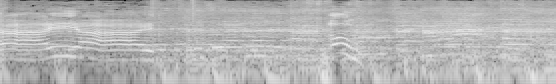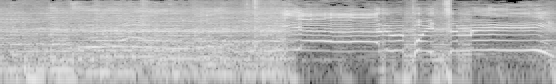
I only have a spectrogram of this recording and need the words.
Aye, aye. Oh! Yeah! Another point to me!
